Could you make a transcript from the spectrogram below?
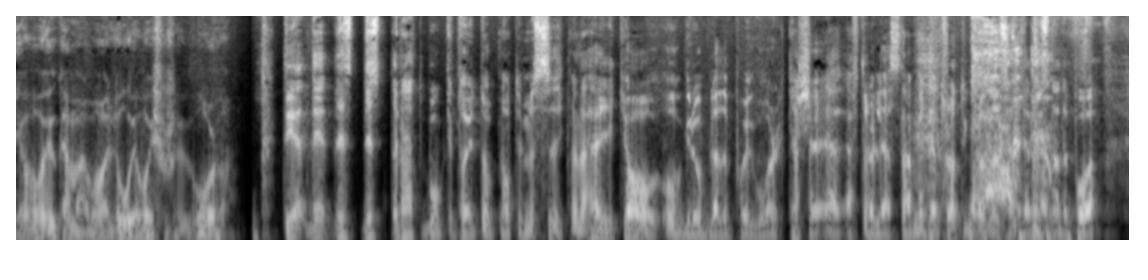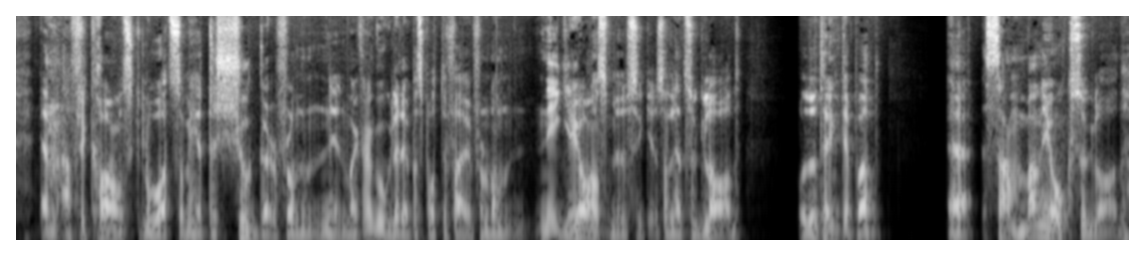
jag var hur gammal var jag då? Jag var 27 år. Va? Det, det, det, det, den här boken tar ju inte upp något i musik, men det här gick jag och, och grubblade på igår. Kanske efter att ha läst den. Men jag tror att det grundade sig att jag lyssnade på en afrikansk låt som heter Sugar. Från, man kan googla det på Spotify. Från någon nigeriansk musiker som lät så glad. Och då tänkte jag på att eh, samban är ju också glad.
